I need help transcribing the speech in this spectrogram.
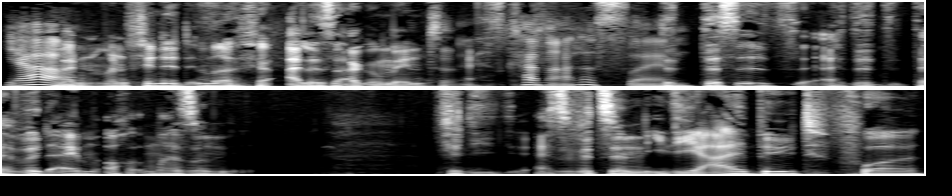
Ja, man, man findet immer für alles Argumente. es kann alles Das, sein. das ist, also da wird einem auch immer so ein, die, also wird so ein Idealbild vor,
